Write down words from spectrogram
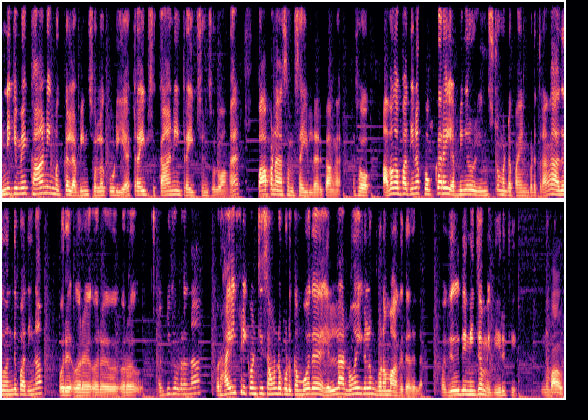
இன்னைக்குமே காணி மக்கள் அப்படின்னு சொல்லக்கூடிய ட்ரைப்ஸ் காணி ட்ரைப்ஸ்ன்னு சொல்லுவாங்க. பாபநாசம் சைடில் இருக்காங்க. ஸோ அவங்க பார்த்தீங்கன்னா கொக்கரை அப்படிங்கிற ஒரு இன்ஸ்ட்ருமெண்ட்டை பயன்படுத்துறாங்க. அது வந்து பார்த்தீங்கன்னா ஒரு ஒரு ஒரு ஒரு எப்படி சொல்றதுன்னா ஒரு ஹை ஃப்ரீக்வன்சி சவுண்ட் கொடுக்கும்போது எல்லா நோய்களும் குணமாகுது அதுல. இது நிஜம் இது இருக்கு. வாவ்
